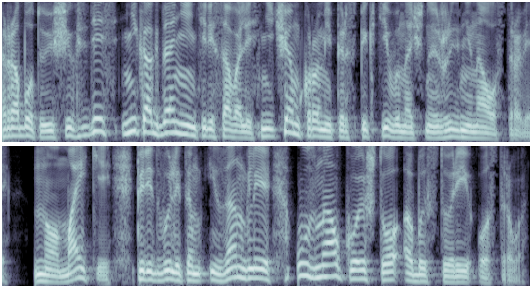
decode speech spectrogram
работающих здесь, никогда не интересовались ничем, кроме перспективы ночной жизни на острове. Но Майки перед вылетом из Англии узнал кое-что об истории острова.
